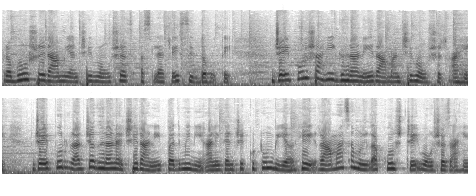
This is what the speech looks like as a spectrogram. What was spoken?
प्रभू श्रीराम यांचे वंशज असल्याचे सिद्ध होते. जयपूर शाही घराणे रामांचे वंशज आहे. जयपूर राज्य घराण्याची राणी पद्मिनी आणि त्यांचे कुटुंबीय हे रामाचा मुलगा कुशचे वंशज आहे.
